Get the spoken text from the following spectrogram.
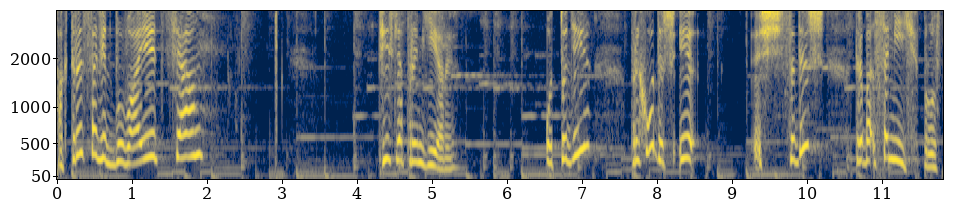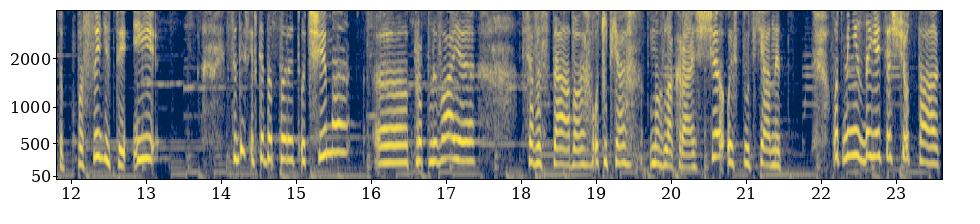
Актриса відбувається після прем'єри. От тоді приходиш і е, сидиш, треба самій просто посидіти, і сидиш, і в тебе перед очима е, пропливає вся вистава. Отут я могла краще, ось тут я не. От мені здається, що так.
